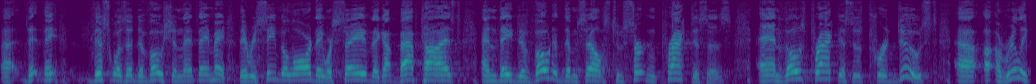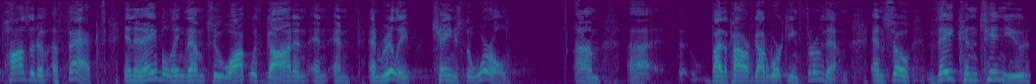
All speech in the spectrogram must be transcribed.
Uh, they, they, this was a devotion that they made. They received the Lord, they were saved, they got baptized, and they devoted themselves to certain practices, and those practices produced uh, a really positive effect in enabling them to walk with God and, and, and, and really change the world. Um, uh, by the power of God working through them. And so they continued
